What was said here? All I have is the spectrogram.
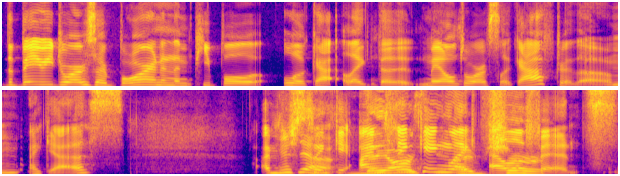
the baby dwarves are born and then people look at like the male dwarfs look after them i guess i'm just Yeah, thinking i'm are- thinking like I'm sure- elephants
